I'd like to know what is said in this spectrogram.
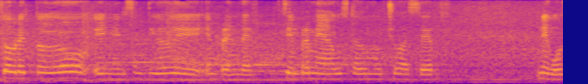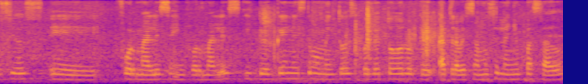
sobre todo en el sentido de emprender. Siempre me ha gustado mucho hacer negocios eh, formales e informales y creo que en este momento, después de todo lo que atravesamos el año pasado,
